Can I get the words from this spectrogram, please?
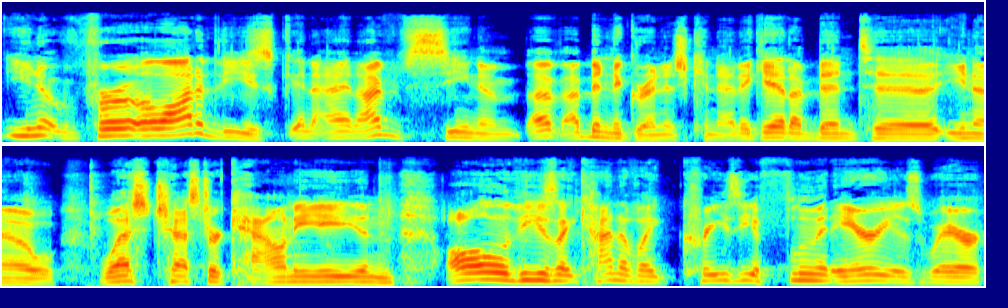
you know, for a lot of these, and, and I've seen them. I've, I've, been to Greenwich, Connecticut. I've been to you know Westchester County, and all of these like kind of like crazy affluent areas where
